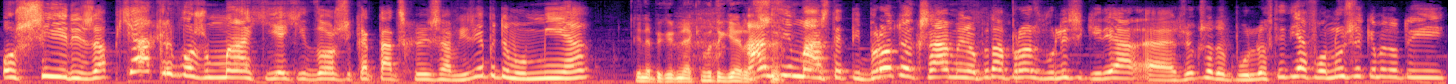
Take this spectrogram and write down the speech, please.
Ο ΣΥΡΙΖΑ, ποια ακριβώς μάχη έχει δώσει κατά της Χρυσής Αυγής, για πείτε μου μία. Την επικοινωνιακή που την κέρδισε. Αν θυμάστε, την πρώτο εξάμεινο που ήταν πρόεδρο Βουλής η κυρία ε, Ζωή Ξαντοπούλου, αυτή διαφωνούσε και με το ότι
